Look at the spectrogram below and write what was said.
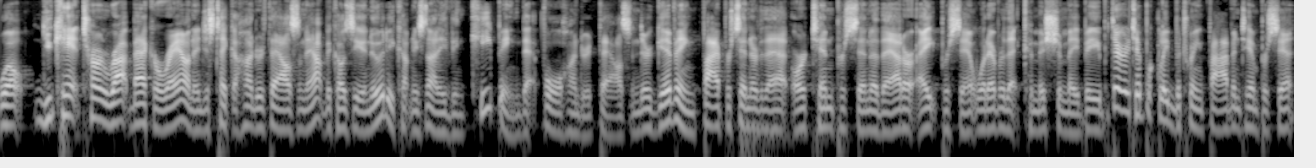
well, you can't turn right back around and just take a hundred thousand out because the annuity company's not even keeping that full hundred thousand. They're giving five percent of that, or ten percent of that, or eight percent, whatever that commission may be. But they're typically between five and ten percent.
